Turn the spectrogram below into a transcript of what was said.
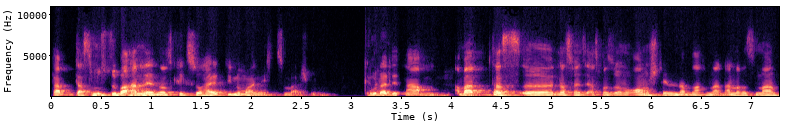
da, das musst du behandeln, sonst kriegst du halt die Nummer nicht zum Beispiel. Genau. Oder den Namen. Aber das äh, lassen wir jetzt erstmal so im Raum stehen, dann machen wir ein anderes Mal.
